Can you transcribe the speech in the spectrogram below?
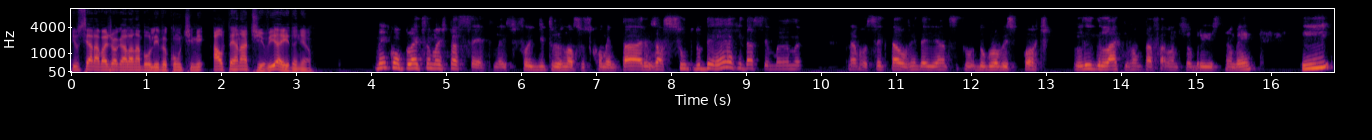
e o Ceará vai jogar lá na Bolívia com um time alternativo. E aí, Daniel? Bem complexa, mas está certo, né? Isso foi dito nos nossos comentários. Assunto do DR da semana. Para você que está ouvindo aí antes do, do, Globo Esporte, ligue lá que vamos estar tá falando sobre isso também. E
